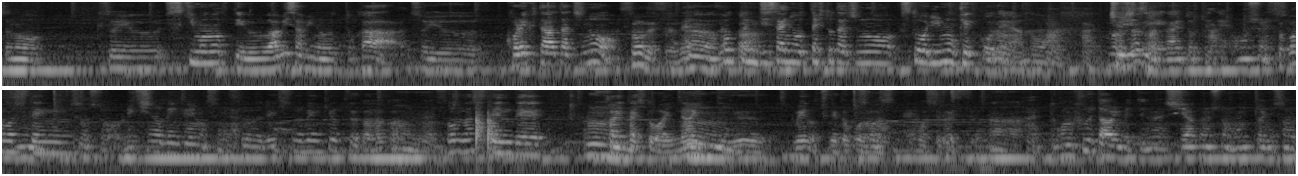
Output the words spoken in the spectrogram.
そのそういう好き物っていうわびさびのとかそういうコレクターたちの、そうですよね、うん、本当に実際に追った人たちのストーリーも結構ね、うん。あの、はいはい。忠実に描いとってね、はい面白いんですよ。そこの視点。うん。そうそう。歴史の勉強にもするなそう歴史の勉強っていうかなんか、うん。そんな視点で書いた人はいないっていう目の付けどころが面白いですよね、うん。はい。でこの古田織部っていうのは主役の人も本当にその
